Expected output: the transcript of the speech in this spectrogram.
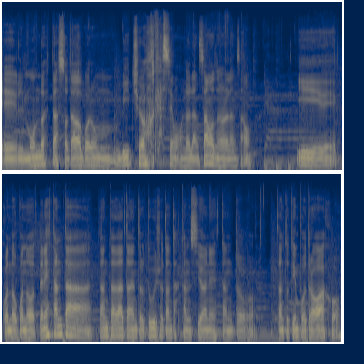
el mundo está azotado por un bicho, ¿qué hacemos? ¿Lo lanzamos o no lo lanzamos? Y cuando, cuando tenés tanta, tanta data dentro tuyo, tantas canciones, tanto, tanto tiempo de trabajo,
